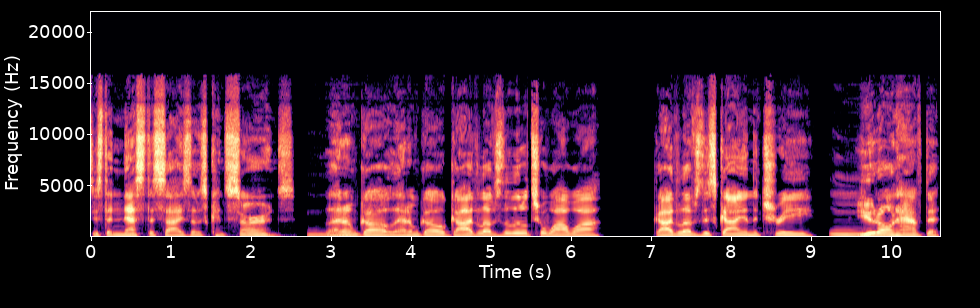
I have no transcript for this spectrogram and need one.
just anesthetize those concerns. Let Mm. him go. Let him go. God loves the little chihuahua. God loves this guy in the tree. Mm. You don't have to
